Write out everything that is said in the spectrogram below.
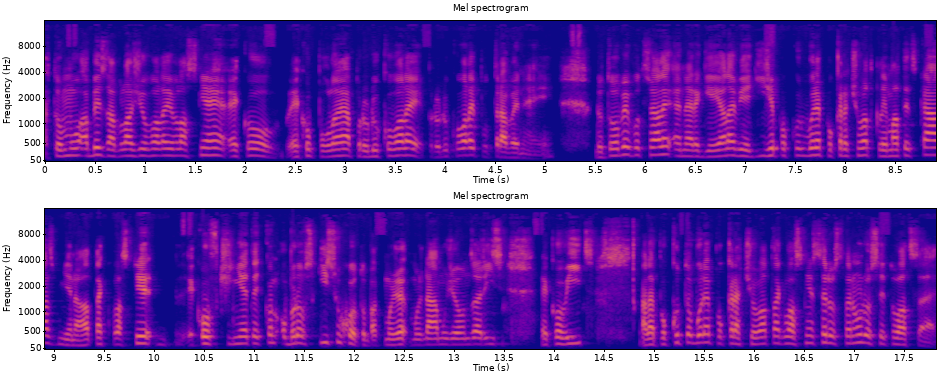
k tomu, aby zavlažovali vlastně jako, jako pole a produkovali, produkovali potraviny. Do toho by potřebovali energii, ale vědí, že pokud bude pokračovat klimatická změna, tak vlastně jako v Číně je teď obrovský sucho, to pak může, možná může on zaříct jako víc, ale pokud to bude pokračovat, tak vlastně se dostanou do situace,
